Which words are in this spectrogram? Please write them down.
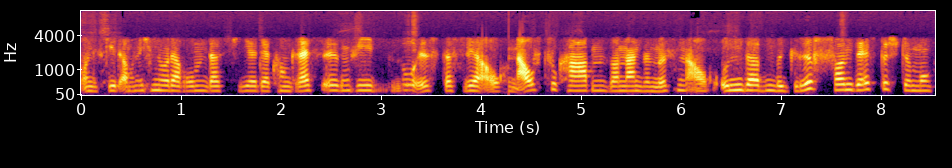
Und es geht auch nicht nur darum, dass hier der Kongress irgendwie so ist, dass wir auch einen Aufzug haben, sondern wir müssen auch unseren Begriff von Selbstbestimmung,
